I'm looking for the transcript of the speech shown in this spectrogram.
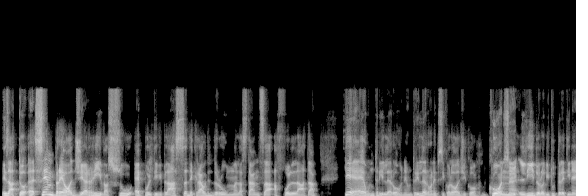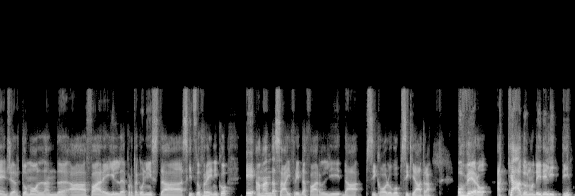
Esatto, eh, sempre oggi arriva su Apple TV Plus The Crowded Room, la stanza affollata, che è un thrillerone, un thrillerone psicologico, con sì. l'idolo di tutte le teenager, Tom Holland, a fare il protagonista schizofrenico e Amanda Seyfried a fargli da psicologo, psichiatra. Ovvero accadono dei delitti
